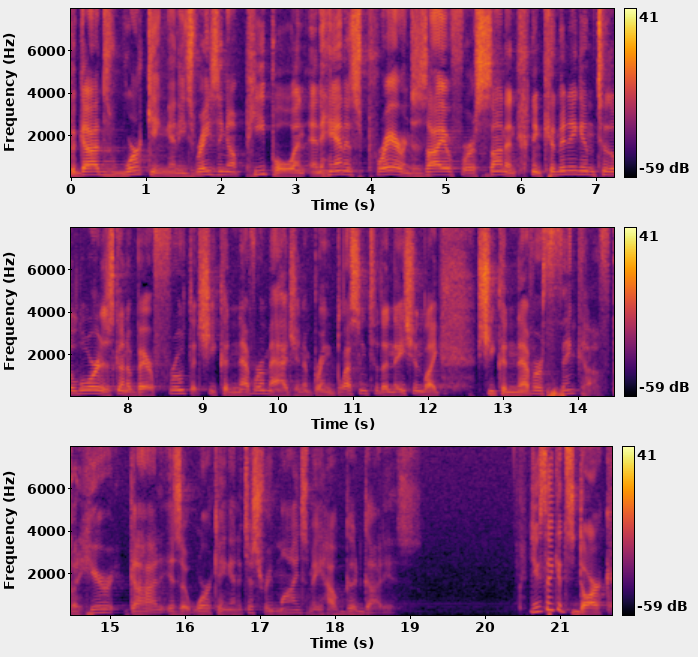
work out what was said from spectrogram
But God's working and He's raising up people. And, and Hannah's prayer and desire for a son and, and committing him to the Lord is going to bear fruit that she could never imagine and bring blessing to the nation like she could never think of. But here God is at working, and it just reminds me how good God is. Do you think it's dark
